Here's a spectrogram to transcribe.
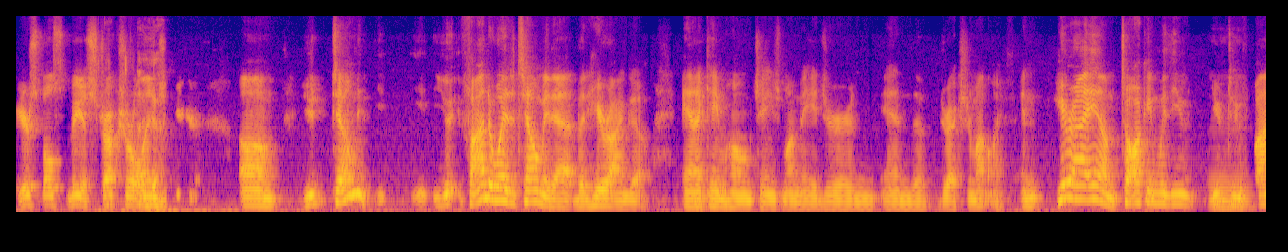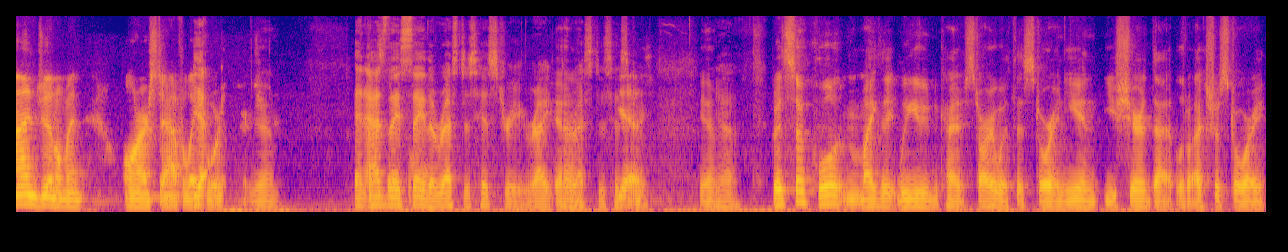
you're supposed to be a structural engineer. Um, you tell me, you, you find a way to tell me that, but here I go. And I came home, changed my major and, and the direction of my life. And here I am talking with you, you mm. two fine gentlemen on our staff of Lake yeah. Forest Church. Yeah. And That's as they say, the rest is history, right? Yeah. The rest is history. Yes. Yeah. yeah. But it's so cool, Mike, that we even kind of started with this story and you and you shared that little extra story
